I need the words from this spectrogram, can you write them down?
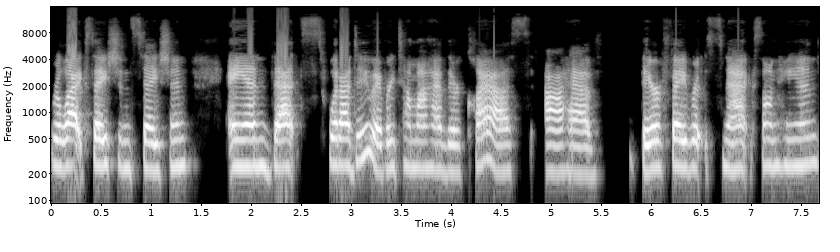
relaxation station. And that's what I do every time I have their class. I have their favorite snacks on hand.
